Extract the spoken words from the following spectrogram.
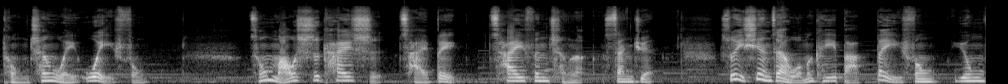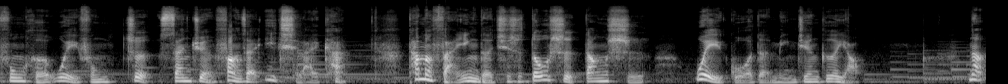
统称为卫风。从毛诗开始，才被拆分成了三卷。所以现在我们可以把背风、庸风和卫风这三卷放在一起来看，它们反映的其实都是当时魏国的民间歌谣。那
